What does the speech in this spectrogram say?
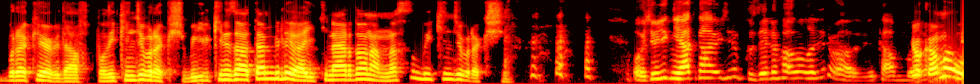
bırakıyor bir daha futbol. İkinci bırakışı. Bu ilkini zaten biliyor. İlkini Erdoğan anlasın. Bu ikinci bırakışı. O çocuk Nihat Kahveci'nin kuzeni falan olabilir mi abi? Kambur. Yok ama o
